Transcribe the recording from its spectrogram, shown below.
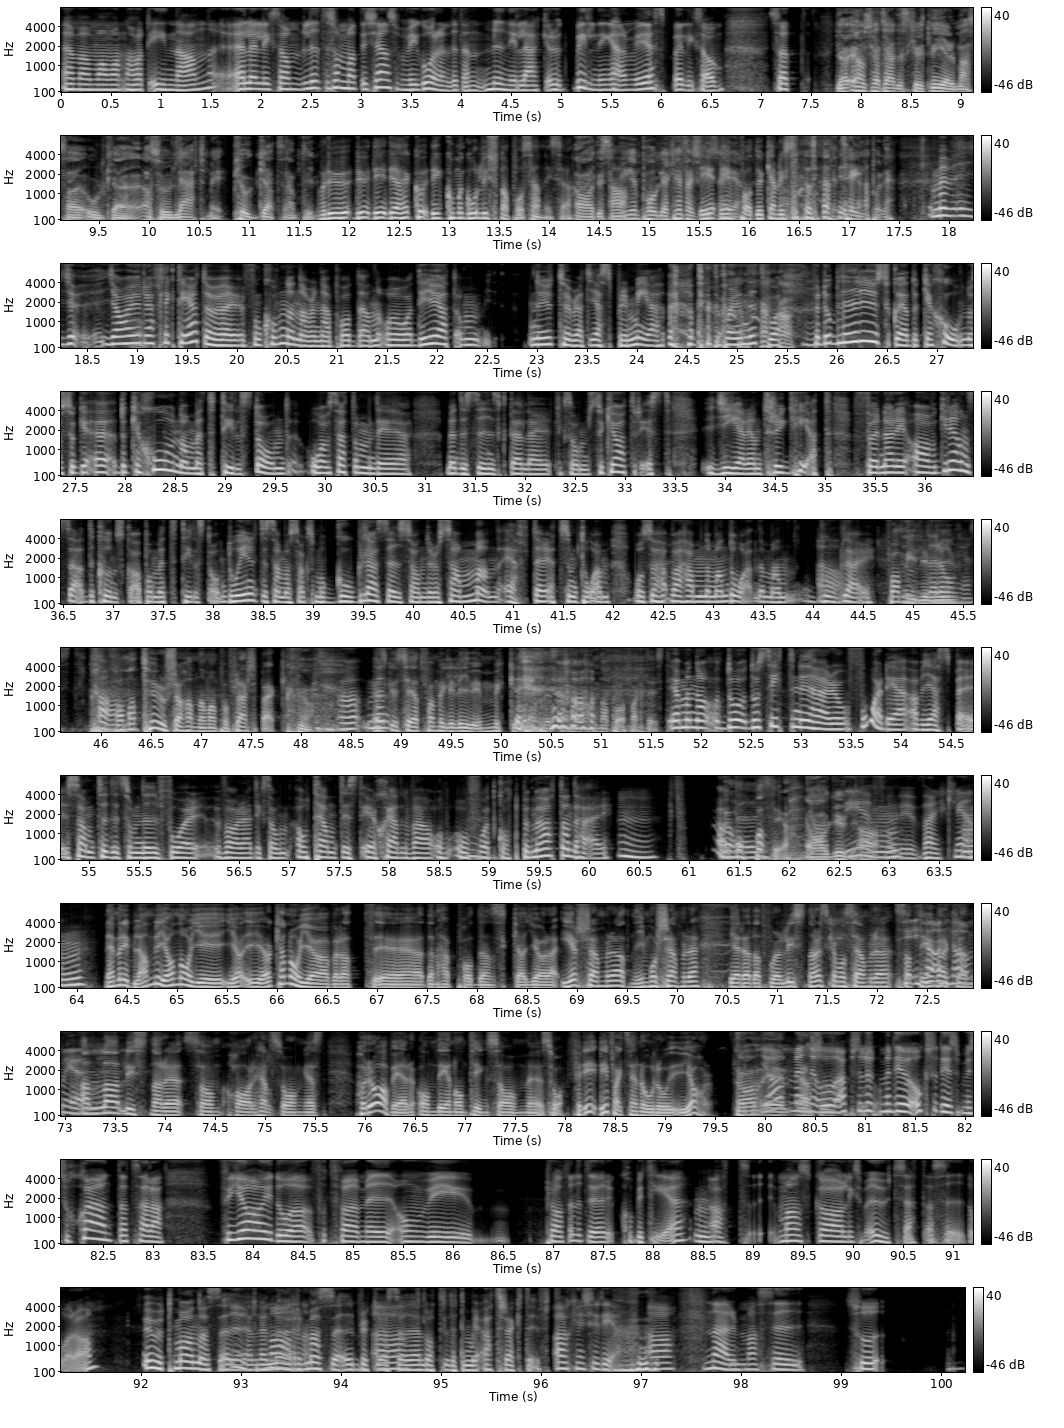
Än vad man har varit innan. Eller liksom lite som att det känns som att vi går en liten miniläkarutbildning här med Jesper. Liksom. Så att Jag önskar att jag hade skrivit ner massa olika, alltså lärt mig, pluggat samtidigt. Men du, du, det, det, här, det kommer gå att lyssna på sen Nisse. Ja, det, det är en podd, jag kan faktiskt Det, det är en podd, du kan lyssna Jag sen. har tänkt på det. Men jag, jag har ju reflekterat över funktionen av den här podden och det är ju att om nu är det tur att Jesper är med, att det inte bara är ni två. För då blir det ju psykoedukation. Och psykoedukation om ett tillstånd, oavsett om det är medicinskt eller liksom psykiatriskt, ger en trygghet. För när det är avgränsad kunskap om ett tillstånd, då är det inte samma sak som att googla sig sönder och samman efter ett symptom. Och så vad hamnar man då när man googlar? Familjeliv. dunderångest. Har man tur så hamnar man på Flashback. Ja, men- Jag skulle säga att familjeliv är mycket sämre än att hamna på faktiskt. Ja, men, och då, då sitter ni här och får det av Jesper samtidigt som ni får vara liksom, autentiskt er själva och, och få ett gott bemötande här. av Jag dig. hoppas det. Ja, gud. det Ja. får vi verkligen. Mm. Nej, men ibland blir jag nojig. Jag, jag kan noja över att eh, den här podden ska göra er sämre, att ni mår sämre. Jag är rädd att våra lyssnare ska må sämre. Så att det är verkligen alla lyssnare som har hälsoångest. Hör av er om det är någonting som eh, så. För det, det är faktiskt en oro jag har. Ja, Ja, eh, men, alltså, och absolut. Men det är också det som är så skönt att så här, för jag har ju då fått för mig om vi pratar lite KBT att man ska liksom utsätta sig då. då. Utmana sig eller Utmana. närma sig brukar jag Ja. säga låter lite mer attraktivt. Ja, kanske det. Ja, närma sig. Så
